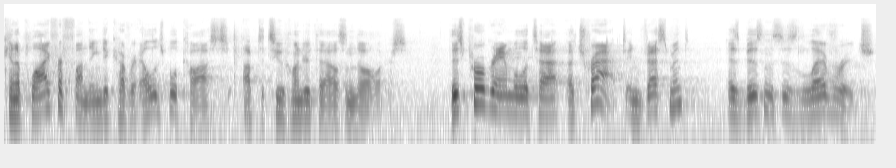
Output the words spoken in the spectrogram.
can apply for funding to cover eligible costs up to $200,000. This program will attract investment as businesses leverage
